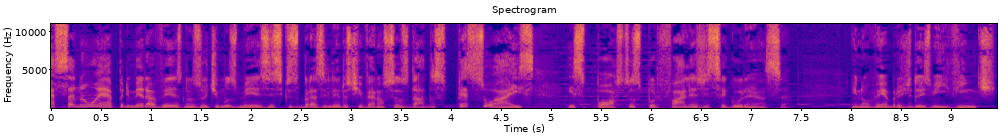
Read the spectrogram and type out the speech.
Essa não é a primeira vez nos últimos meses que os brasileiros tiveram seus dados pessoais expostos por falhas de segurança. Em novembro de 2020,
